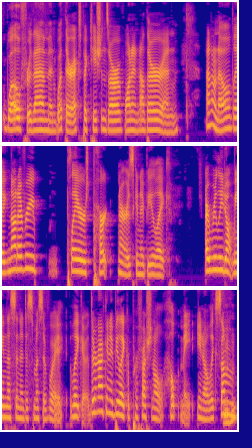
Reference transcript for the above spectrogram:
well for them and what their expectations are of one another. And I don't know. Like not every player's partner is going to be like. I really don't mean this in a dismissive way. Like they're not going to be like a professional helpmate. You know, like some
